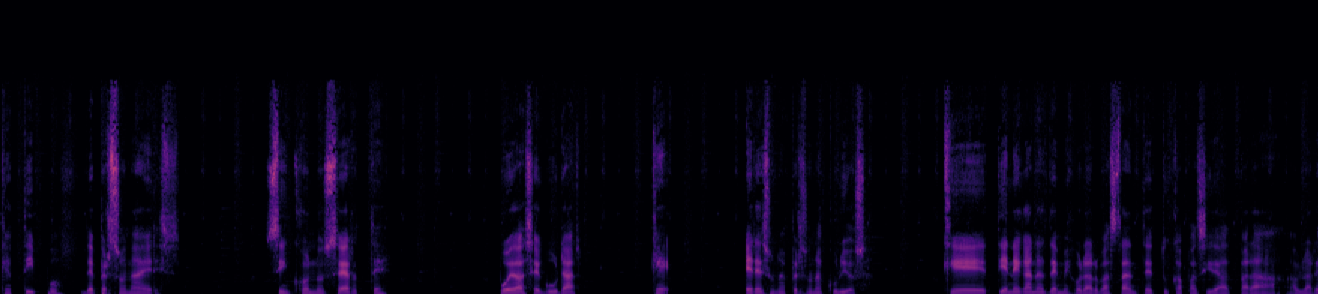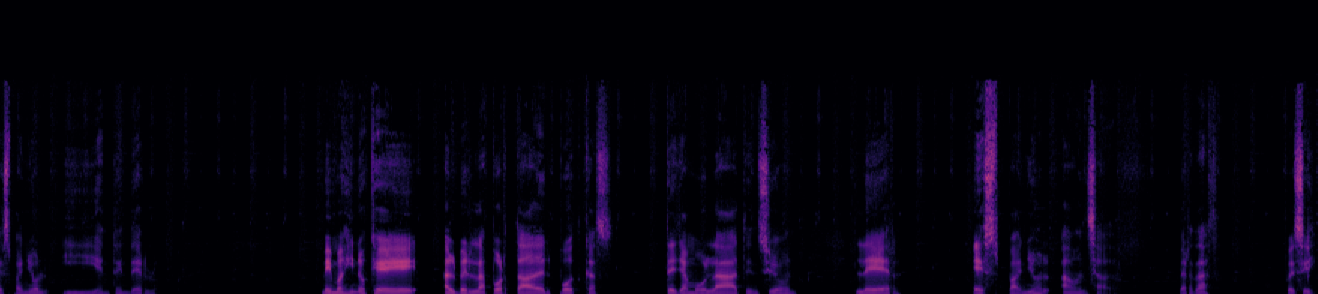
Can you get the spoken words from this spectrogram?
qué tipo de persona eres. Sin conocerte, puedo asegurar que eres una persona curiosa, que tiene ganas de mejorar bastante tu capacidad para hablar español y entenderlo. Me imagino que al ver la portada del podcast te llamó la atención leer español avanzado, ¿verdad? Pues sí,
